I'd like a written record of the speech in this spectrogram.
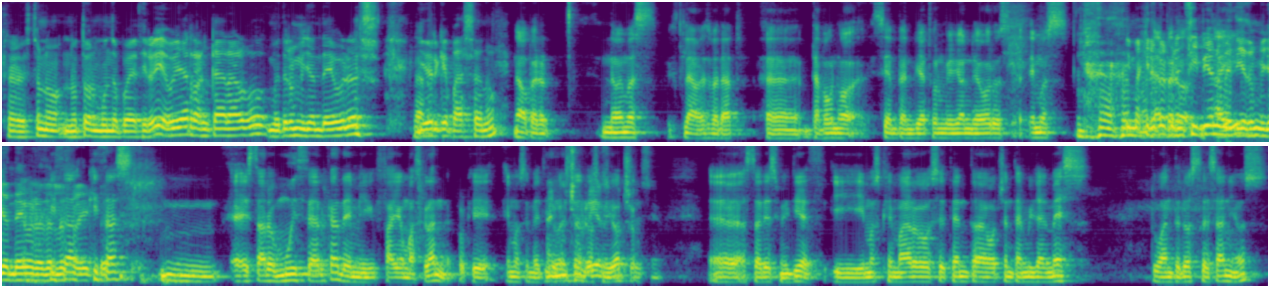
Claro, esto no, no todo el mundo puede decir, oye, voy a arrancar algo, meter un millón de euros y ver qué pasa, ¿no? No, pero no hemos, claro, es verdad, uh, tampoco no, siempre invierto un millón de euros. Hemos, Imagino que al principio no metías un millón de euros quizás, los proyectos. Quizás mm, he estado muy cerca de mi fallo más grande, porque hemos invertido esto en 2008 sí, sí. Uh, hasta 2010 y hemos quemado 70, 80 mil al mes durante dos, tres años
